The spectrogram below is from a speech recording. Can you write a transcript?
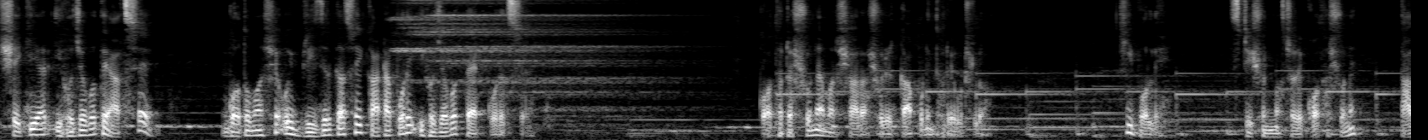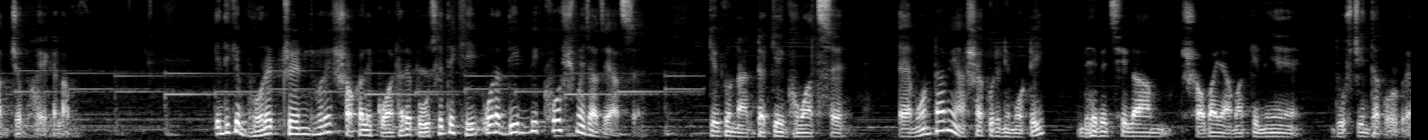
সে কি আর ইহজগতে আছে? গত মাসে ওই ব্রিজের কাছেই কাটা পড়ে ইহজগৎ ত্যাগ করেছে। কথাটা শুনে আমার সারা শরীর কাঁপুনি ধরে উঠল। কি বলে? স্টেশন মাস্টারের কথা শুনে তাজ্জব হয়ে গেলাম। এদিকে ভোরের ট্রেন ধরে সকালে কোয়ার্টারে পৌঁছে দেখি ওরা দিব্যি খোশ মেজাজে আছে। কেউ কেউ নাক ডাকিয়ে ঘুমাচ্ছে। এমনটা আমি আশা করিনি মোটেই। ভেবেছিলাম সবাই আমাকে নিয়ে দুশ্চিন্তা করবে।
